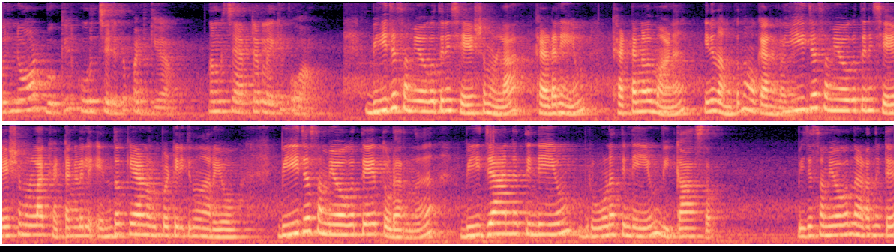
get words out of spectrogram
ഒരു നോട്ട് ബുക്കിൽ കുറിച്ചെടുത്ത് പഠിക്കുക. നമുക്ക് ചാപ്റ്ററിലേക്ക് പോവാം. ബീജസംയോഗത്തിന് ശേഷമുള്ള ഘടനയും ഘട്ടങ്ങളുമാണ് ഇനി നമുക്ക് നോക്കാനുള്ളത്. ബീജസംയോഗത്തിന് ശേഷമുള്ള ഘട്ടങ്ങളിൽ എന്തൊക്കെയാണ് ഉൾപ്പെട്ടിരിക്കുന്നത് അറിയോ ബീജസംയോഗത്തെ തുടർന്ന് ബീജാന്നത്തിന്റെയും ഭ്രൂണത്തിന്റെയും വികാസം. ബീജസംയോഗം നടന്നിട്ട്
